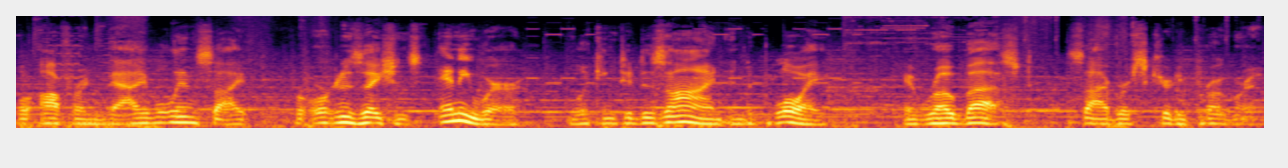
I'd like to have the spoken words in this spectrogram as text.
will offer invaluable insight for organizations anywhere looking to design and deploy a robust cybersecurity program.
